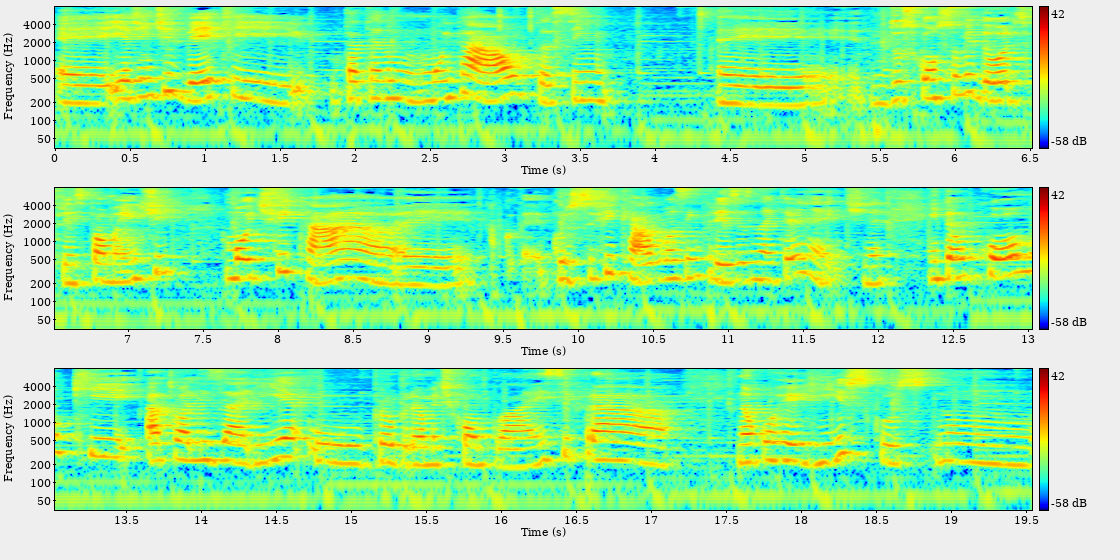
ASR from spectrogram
É, e a gente vê que está tendo muita alta, assim, é, dos consumidores, principalmente modificar, é, crucificar algumas empresas na internet, né? Então, como que atualizaria o programa de compliance para não correr riscos num,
